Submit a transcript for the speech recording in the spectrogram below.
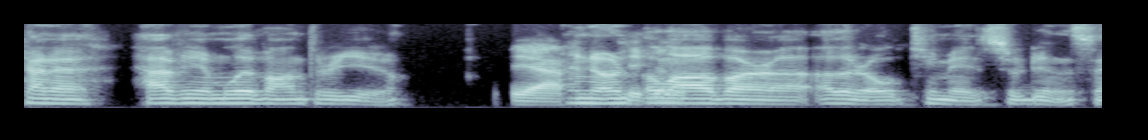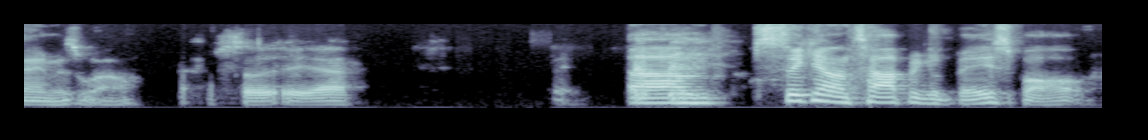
kind of having him live on through you. Yeah, I know a lot of our uh, other old teammates are doing the same as well. absolutely. Yeah. Um, sticking on topic of baseball,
